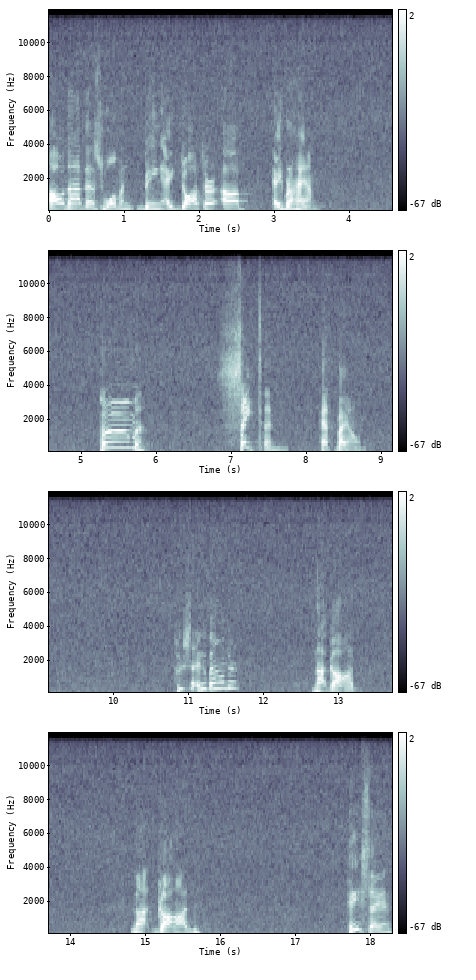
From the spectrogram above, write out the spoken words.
Ought not this woman, being a daughter of Abraham, whom Satan hath bound. Who, say, who bound her? Not God. Not God. He's saying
